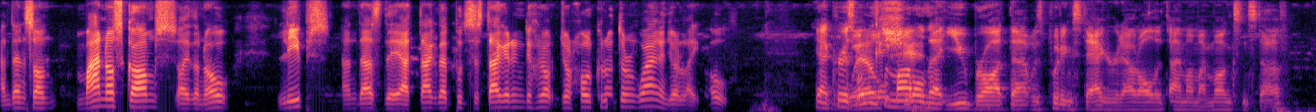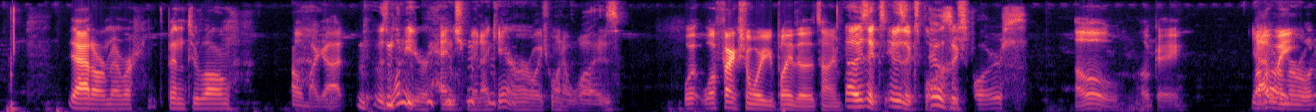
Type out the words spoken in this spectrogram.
and then some manos comes i don't know leaps and that's the attack that puts a stagger in the, your whole crew turn one and you're like oh Yeah, Chris, what was Well, the model that you brought that was putting staggered out all the time on my monks and stuff? Yeah, I don't remember. It's been too long. Oh my god. It was one of your henchmen. I can't remember which one it was. What what faction were you playing at the time? Oh, it was, ex- it was It Explorers. was Explorers. Oh, okay. yeah, I don't way- remember what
